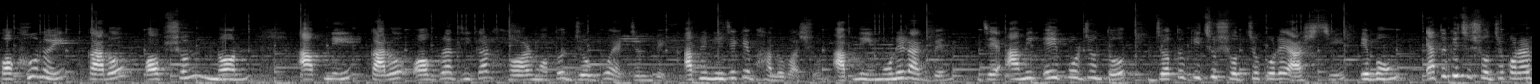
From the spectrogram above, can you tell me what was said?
কখনোই কারও অপশন নন। আপনি কারও অগ্রাধিকার হওয়ার মতো যোগ্য একজন ব্যক্তি। আপনি নিজেকে ভালোবাসুন। আপনি মনে রাখবেন যে আমি এই পর্যন্ত যত কিছু সহ্য করে আসছি এবং এত কিছু সহ্য করার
